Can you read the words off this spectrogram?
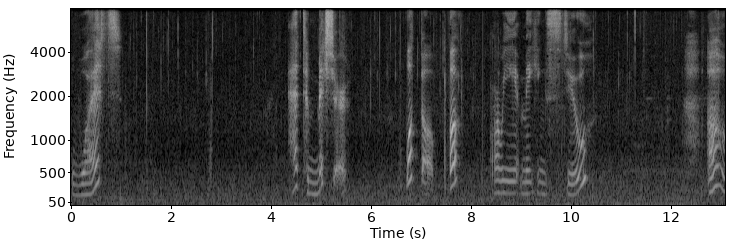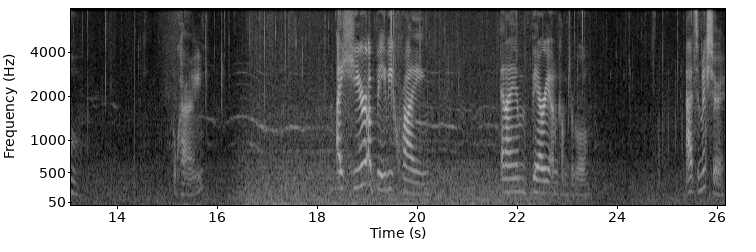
what? Add to mixture? What the fuck? Are we making stew? Oh. Okay. I hear a baby crying. And I am very uncomfortable. Add to mixture.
